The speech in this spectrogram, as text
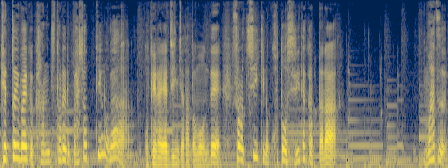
手っ取り早く感じ取れる場所っていうのがお寺や神社だと思うんでその地域のことを知りたかったらまず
